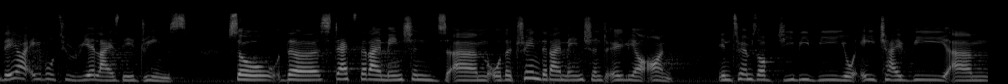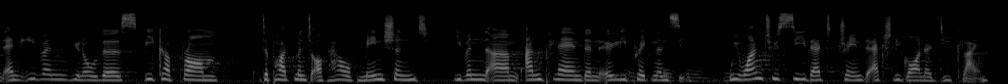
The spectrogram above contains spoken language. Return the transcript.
they are able to realize their dreams. So the stats that I mentioned, um, or the trend that I mentioned earlier on, in terms of GBV or HIV, um, and even you know the speaker from Department of Health mentioned even um, unplanned and early pregnancy. We want to see that trend actually go on a decline,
